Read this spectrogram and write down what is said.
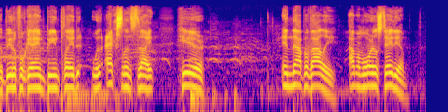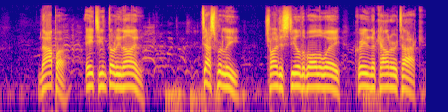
The beautiful game being played with excellence tonight here in Napa Valley at Memorial Stadium. Napa, 1839, desperately trying to steal the ball away, creating a counterattack.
